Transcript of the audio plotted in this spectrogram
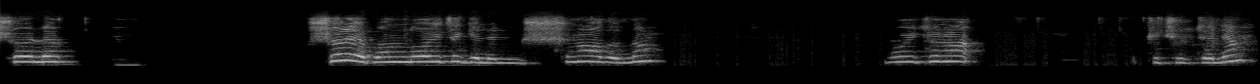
Şöyle şöyle yapalım. Boyuta gelelim. Şunu alalım. Boyutunu küçültelim.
